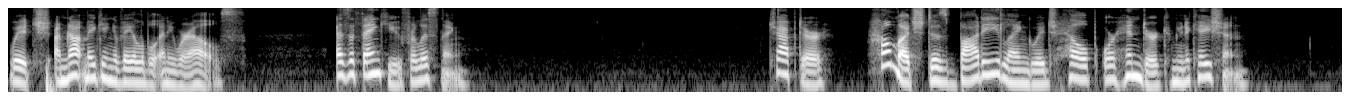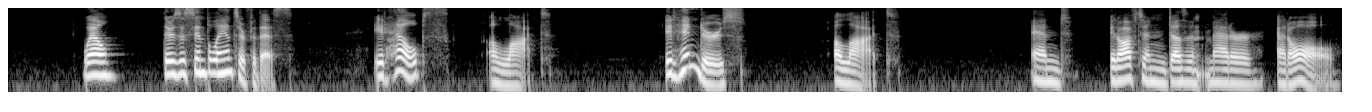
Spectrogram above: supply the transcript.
which I'm not making available anywhere else, as a thank you for listening. Chapter How much does body language help or hinder communication? Well, there's a simple answer for this it helps a lot, it hinders a lot, and it often doesn't matter at all.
